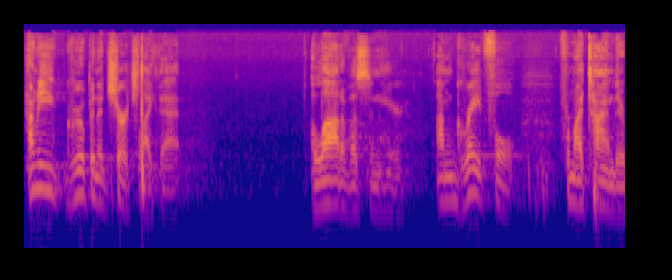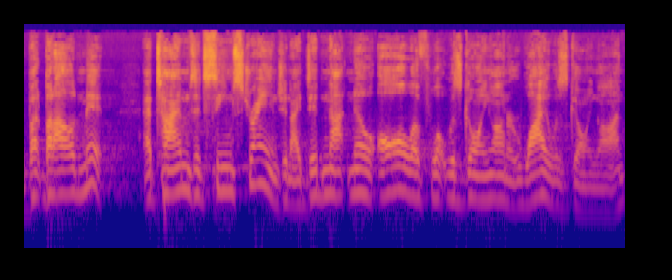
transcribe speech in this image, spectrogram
How many grew up in a church like that? A lot of us in here. I'm grateful for my time there, but, but I'll admit, at times it seemed strange, and I did not know all of what was going on or why it was going on.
